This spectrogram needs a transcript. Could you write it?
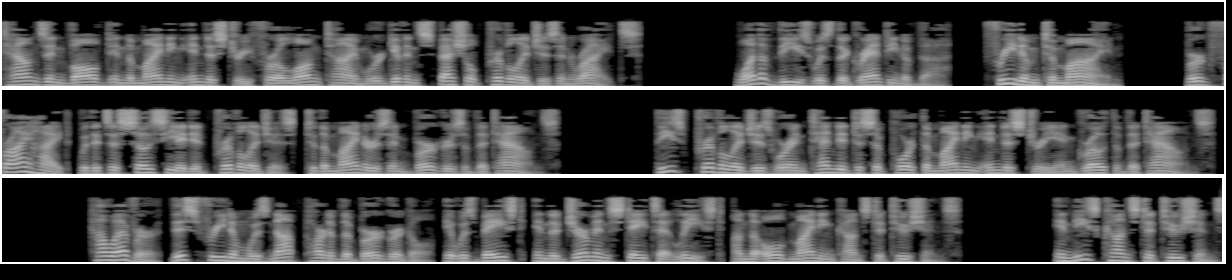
towns involved in the mining industry for a long time were given special privileges and rights. One of these was the granting of the «freedom to mine» Bergfreiheit, with its associated privileges, to the miners and burghers of the towns. These privileges were intended to support the mining industry and growth of the towns. However, this freedom was not part of the Bergregal, it was based, in the German states at least, on the old mining constitutions. In these constitutions,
